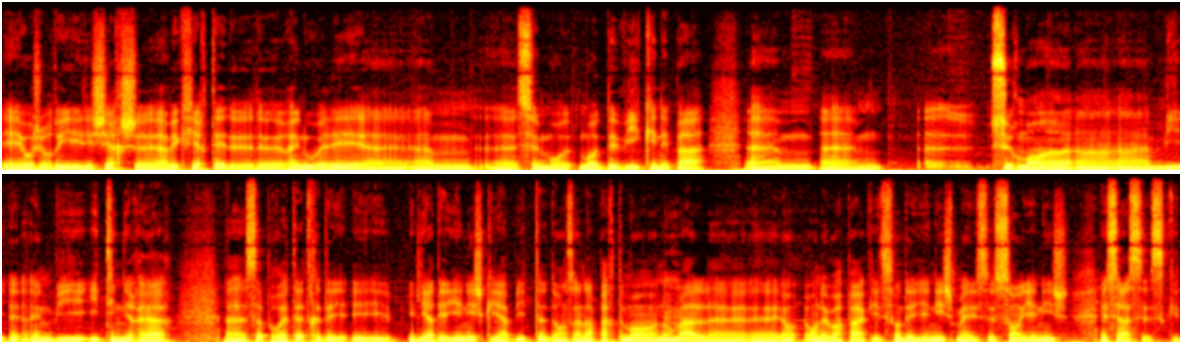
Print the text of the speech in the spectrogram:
Et aujourd'hui, ils cherchent avec fierté de, de renouveler ce mode de vie qui n'est pas sûrement un, un, une vie itinéraire euh, ça pourrait être des. Il y a des Yéniches qui habitent dans un appartement mhm. normal. Euh, on, ne voit pas qu'ils sont des Yéniches, mais ce sont Yéniches. Et ça, c'est ce qui,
